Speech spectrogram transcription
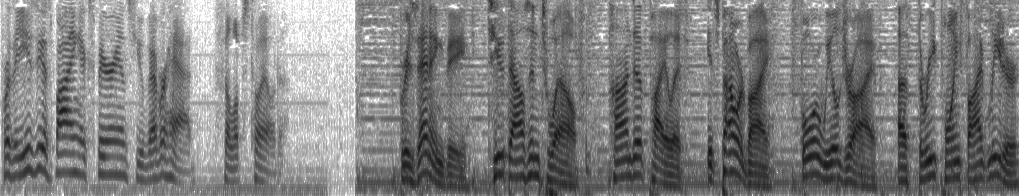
For the easiest buying experience you've ever had, Phillips Toyota. Presenting the 2012 Honda Pilot. It's powered by four-wheel drive, a 3.5 liter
